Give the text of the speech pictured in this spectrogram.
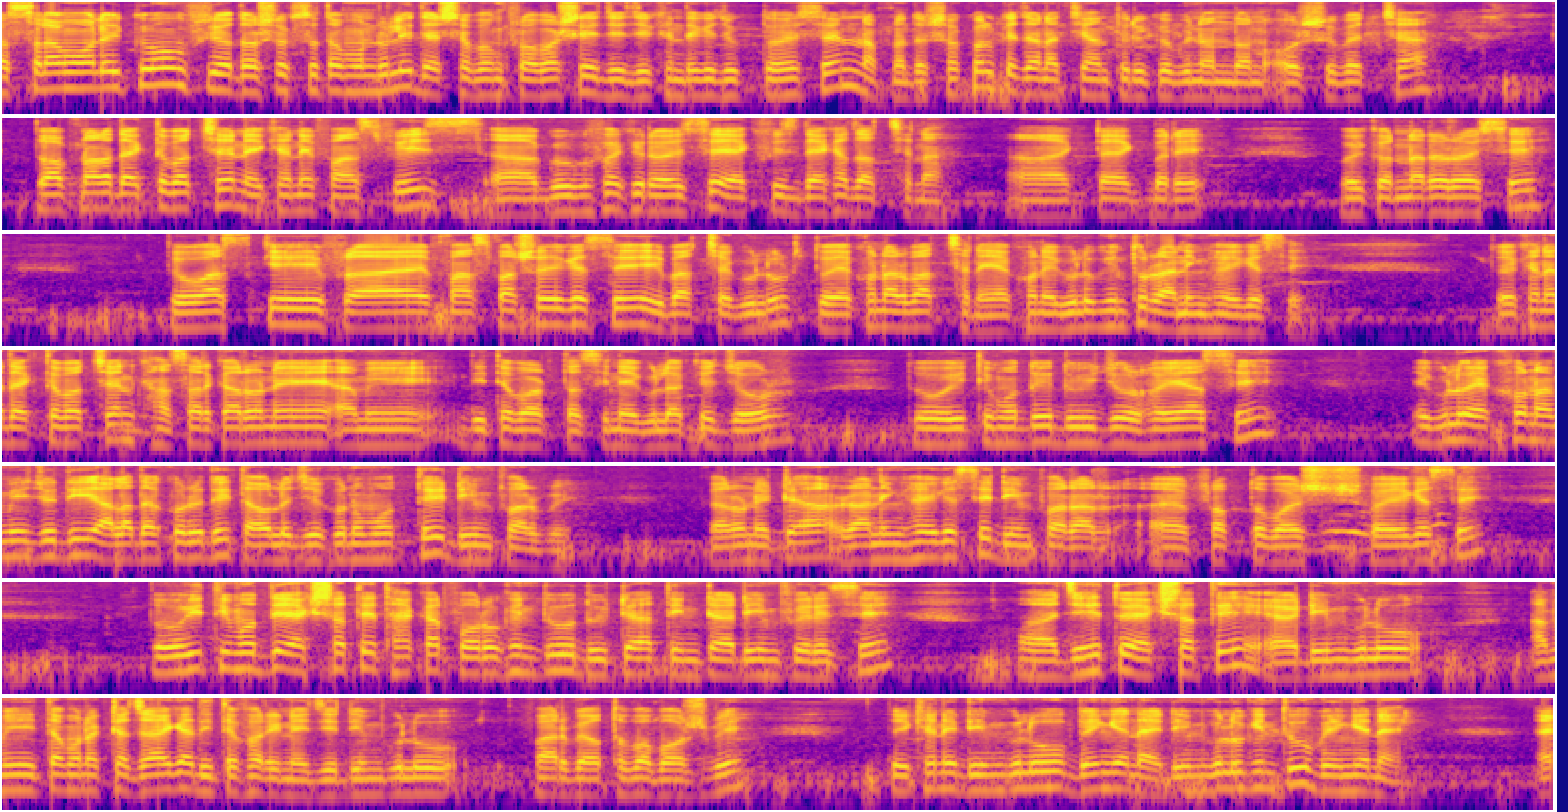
আসসালামু আলাইকুম, প্রিয় দর্শক, শ্রোতা মণ্ডলী, দেশ এবং প্রবাসে যে যেখান থেকে যুক্ত হয়েছেন, আপনাদের সকলকে জানাচ্ছি আন্তরিক অভিনন্দন ও শুভেচ্ছা। তো আপনারা দেখতে পাচ্ছেন, এখানে পাঁচ পিস গুগু পাখি রয়েছে, এক পিস দেখা যাচ্ছে না একটা একবারে ওই কর্নারে রয়েছে। তো আজকে প্রায় পাঁচ মাস হয়ে গেছে এই বাচ্চাগুলোর, তো এখন আর বাচ্চা নেই, এখন এগুলো কিন্তু রানিং হয়ে গেছে। তো এখানে দেখতে পাচ্ছেন, খাঁচার কারণে আমি দিতে পারতাছি না এগুলাকে জোর। তো ইতিমধ্যে দুই জোর হয়ে আছে। এগুলো এখন আমি যদি আলাদা করে দিই তাহলে যে কোনো মুহূর্তে ডিম পারবে। কারণ এটা রানিং হয়ে গেছে ডিম পাড়ার আহ, প্রাপ্ত বয়স হয়ে গেছে। তো ইতিমধ্যে একসাথে থাকার পরও কিন্তু দুইটা তিনটা ডিম ফেরেছে যেহেতু একসাথে ডিমগুলো আমি তেমন একটা জায়গা দিতে পারি না যে ডিমগুলো পারবে অথবা বসবে। তো এখানে ডিমগুলো ভেঙে নেয় ডিমগুলো কিন্তু ভেঙে নেয়।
